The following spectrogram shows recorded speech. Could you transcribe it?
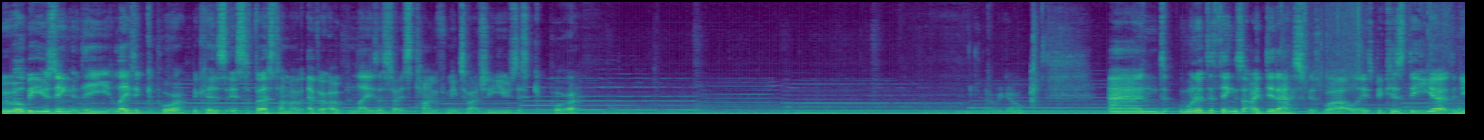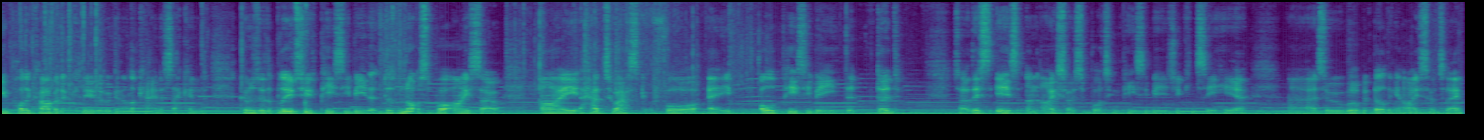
We will be using the Lasik Kapura because it's the first time I've ever opened laser, so it's time for me to actually use this Kapura. And one of the things that I did ask as well is because the uh, the new polycarbonate canoe that we're going to look at in a second comes with a Bluetooth PCB that does not support ISO, I had to ask for a old PCB that did. So this is an ISO supporting PCB as you can see here. Uh, so we will be building an ISO today.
